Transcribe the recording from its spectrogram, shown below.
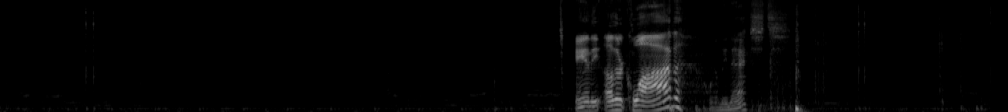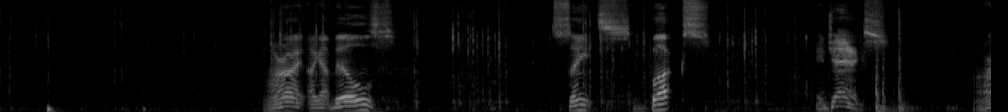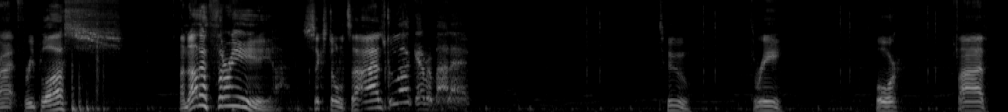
And the other quad will be next. All right, I got Bills, Saints, Bucks, and Jags. All right, three plus. Another three. Six total times. Good luck, everybody. Two, three, four, five.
